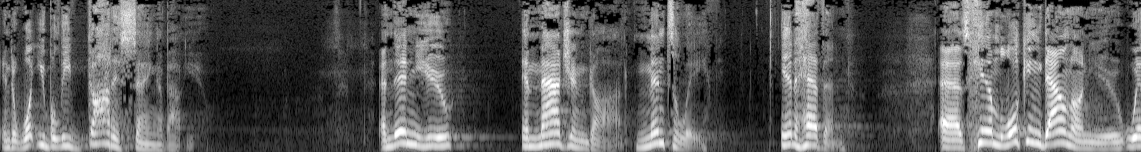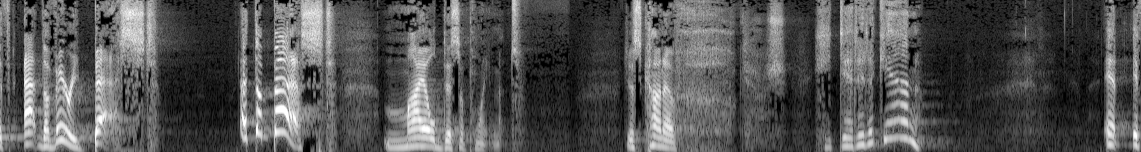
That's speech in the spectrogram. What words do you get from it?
into what you believe God is saying about you. And then you imagine God mentally in heaven as Him looking down on you with, at the very best, At the best, mild disappointment. Just kind of, oh gosh, he did it again. And if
